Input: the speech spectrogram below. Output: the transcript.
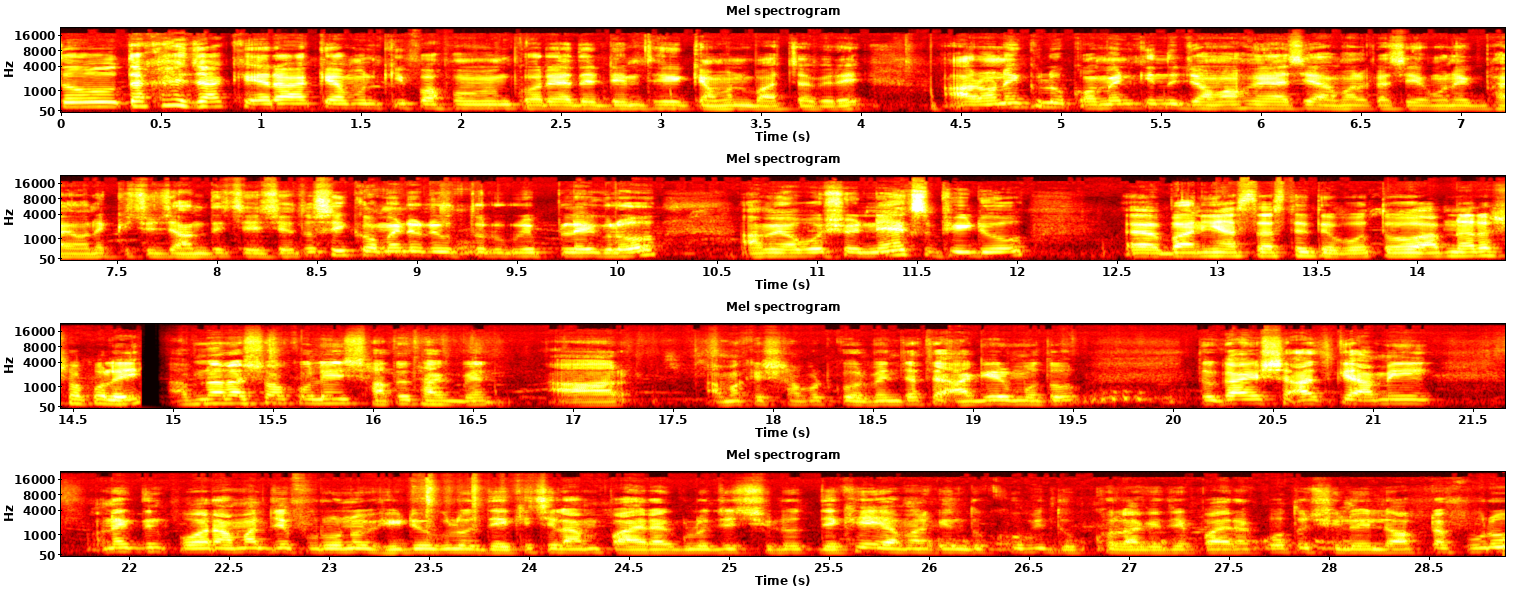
তো দেখা যাক এরা কেমন কি পারফরমেন্স করে, এদের ডিম থেকে কেমন বাচ্চা বেরে আর অনেকগুলো কমেন্ট কিন্তু জমা হয়ে আছে আমার কাছে, অনেক ভাই অনেক কিছু জানতে চেয়েছে। তো সেই কমেন্টের উত্তর রিপ্লাইগুলো আমি অবশ্যই নেক্সট ভিডিও বানিয়ে আস্তে আস্তে দেবো। তো আপনারা সকলেই আপনারা সকলেই সাথে থাকবেন আর আমাকে সাপোর্ট করবেন যাতে আগের মতো তো গাইস আজকে আমি অনেকদিন পর আমার যে পুরোনো ভিডিওগুলো দেখেছিলাম, পায়রাগুলো যে ছিল, দেখেই আমার কিন্তু খুবই দুঃখ লাগে যে পায়রা কত ছিল। এই লকটা পুরো,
